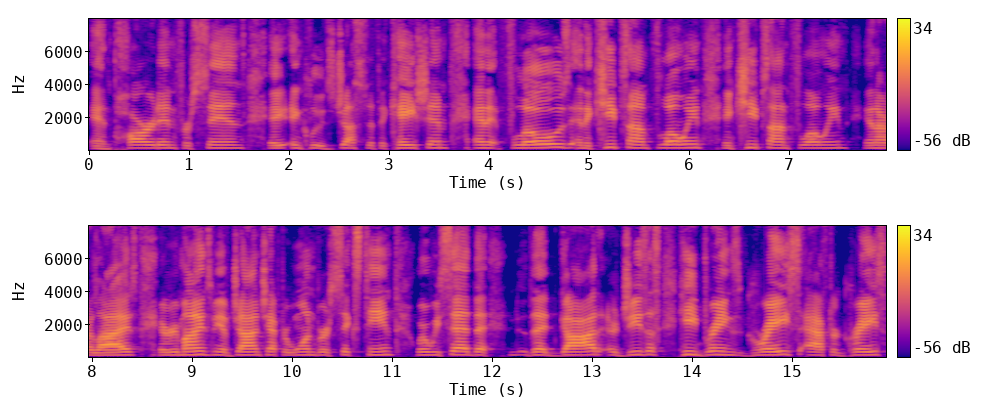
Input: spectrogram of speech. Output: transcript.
and pardon for sins. It includes justification, and it flows and it keeps on flowing and keeps on flowing in our lives. It reminds me of John chapter 1, verse 16, where we said that, that God or Jesus, He brings grace after grace,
